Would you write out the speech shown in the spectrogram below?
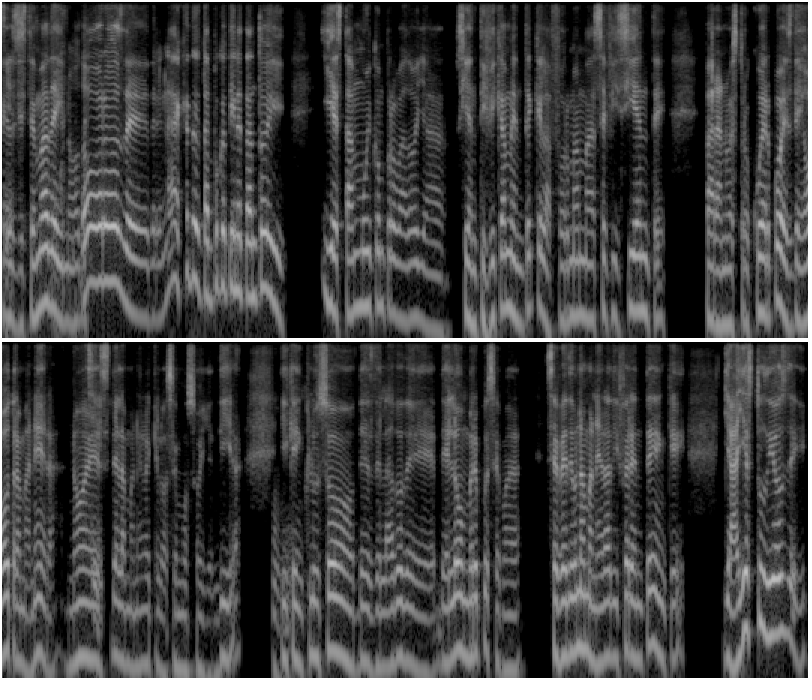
el sistema de inodoros, de drenaje, tampoco tiene tanto y, y está muy comprobado ya científicamente que la forma más eficiente para nuestro cuerpo es de otra manera, no es de la manera que lo hacemos hoy en día. Y que incluso desde el lado de, del hombre, pues se va, se ve de una manera diferente en que ya hay estudios de,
